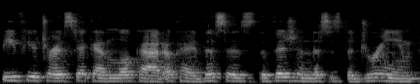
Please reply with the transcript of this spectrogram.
be futuristic and look at okay this is the vision this is the dream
